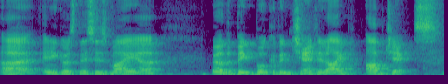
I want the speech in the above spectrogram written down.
Uh, and he goes, "This is my." Uh, well, the big book of enchanted ob- objects.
